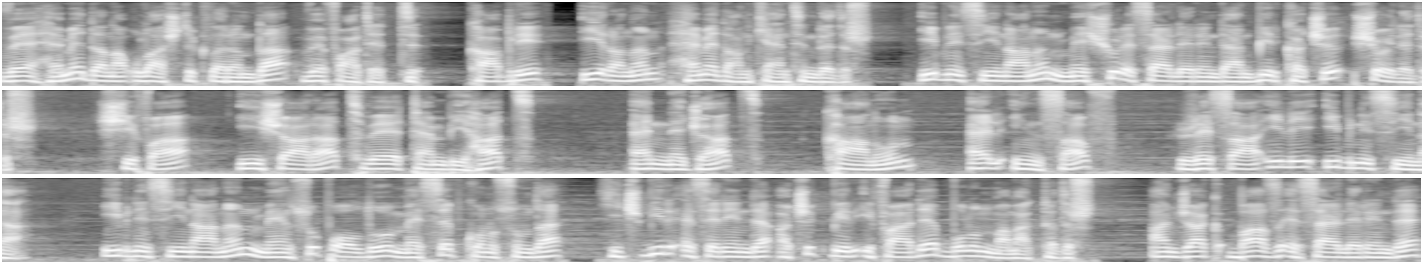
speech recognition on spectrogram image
ve Hemedan'a ulaştıklarında vefat etti. Kabri İran'ın Hemedan kentindedir. İbn Sina'nın meşhur eserlerinden birkaçı şöyledir. Şifa, İşarat ve Tembihat, En-Necat, Kanun, El-İnsaf, Resaili İbn Sina. İbn Sina'nın mensup olduğu mezhep konusunda hiçbir eserinde açık bir ifade bulunmamaktadır. Ancak bazı eserlerinde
